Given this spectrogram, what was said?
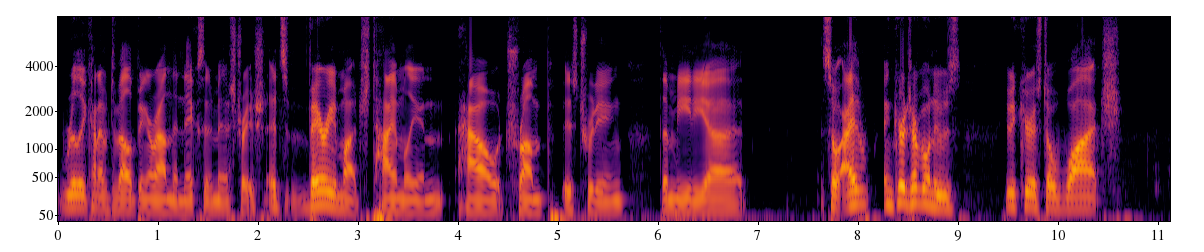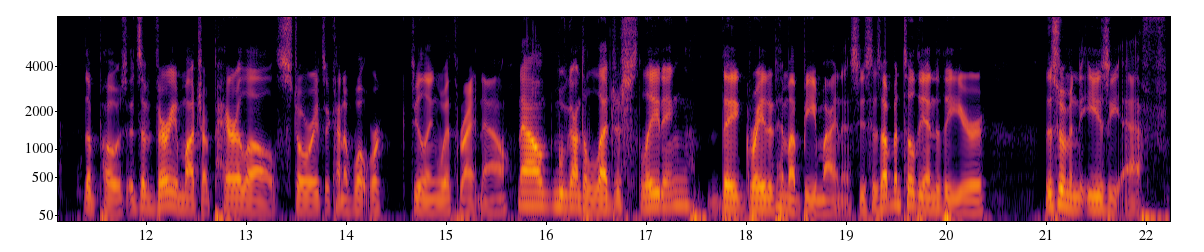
really kind of developing around the Nixon administration, it's very much timely in how Trump is treating the media. So I encourage everyone who's who's curious to watch the post. It's a very much a parallel story to kind of what we're dealing with right now. Now, moving on to legislating, they graded him a B minus. He says up until the end of the year, this would have been an easy F.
